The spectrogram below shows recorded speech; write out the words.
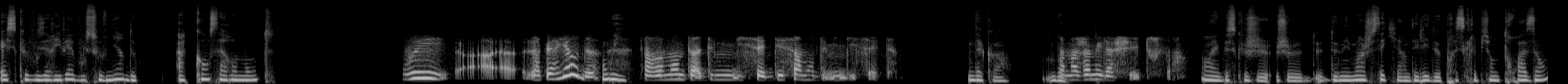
est-ce que vous arrivez à vous souvenir de à quand ça remonte? Oui, la période, Oui, ça remonte à 2017, décembre 2017. D'accord. Bon. Ça m'a jamais lâché tout ça. Oui, parce que je, je, de, de mémoire, je sais qu'il y a un délai de prescription de trois ans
